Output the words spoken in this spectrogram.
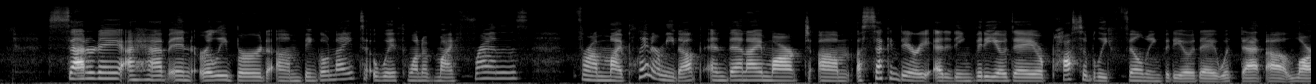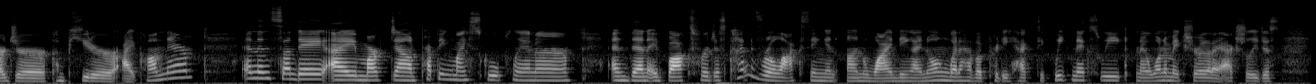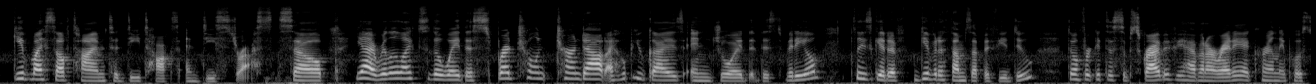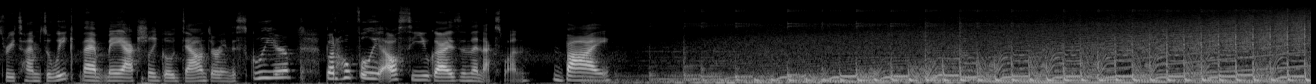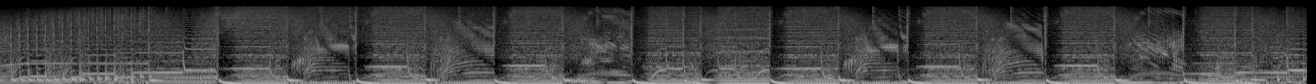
Saturday, I have an early bird um, bingo night with one of my friends from my planner meetup, and then I marked um, a secondary editing video day or possibly filming video day with that uh, larger computer icon there. And then Sunday, I marked down prepping my school planner and then a box for just kind of relaxing and unwinding. I know I'm going to have a pretty hectic week next week, and I want to make sure that I actually just give myself time to detox and de-stress. So yeah, I really liked the way this spread turned out. I hope you guys enjoyed this video. Please get a, give it a thumbs up if you do. Don't forget to subscribe if you haven't already. I currently post three times a week. That may actually go down during the school year, but hopefully I'll see you guys in the next one. Bye.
